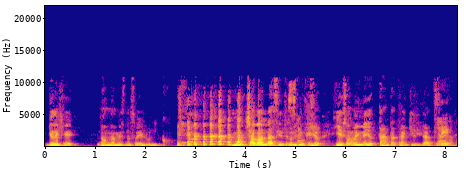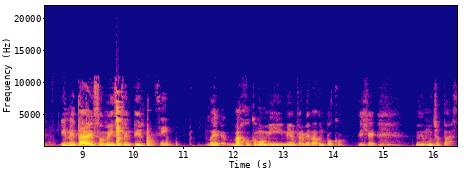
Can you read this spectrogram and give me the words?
yo dije, no mames, no soy el único. Mucha banda siente lo mismo que yo. Y eso a mí me dio tanta tranquilidad. Claro. Y neta, eso me hizo sentir, Sí. eh, bajó como mi, mi enfermedad un poco. Dije, me dio mucha paz.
